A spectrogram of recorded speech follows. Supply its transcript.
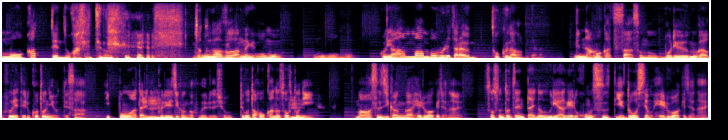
儲かってんのかねっての ちょっと謎なんだけど思う。思う。思う。これ何万本売れたら得なのみたいなで、なおかつさ、そのボリュームが増えてることによってさ、一本あたりのプレイ時間が増えるでしょ、ってことは他のソフトに回す時間が減るわけじゃない。そうすると全体の売り上げる本数ってどうしても減るわけじゃない。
